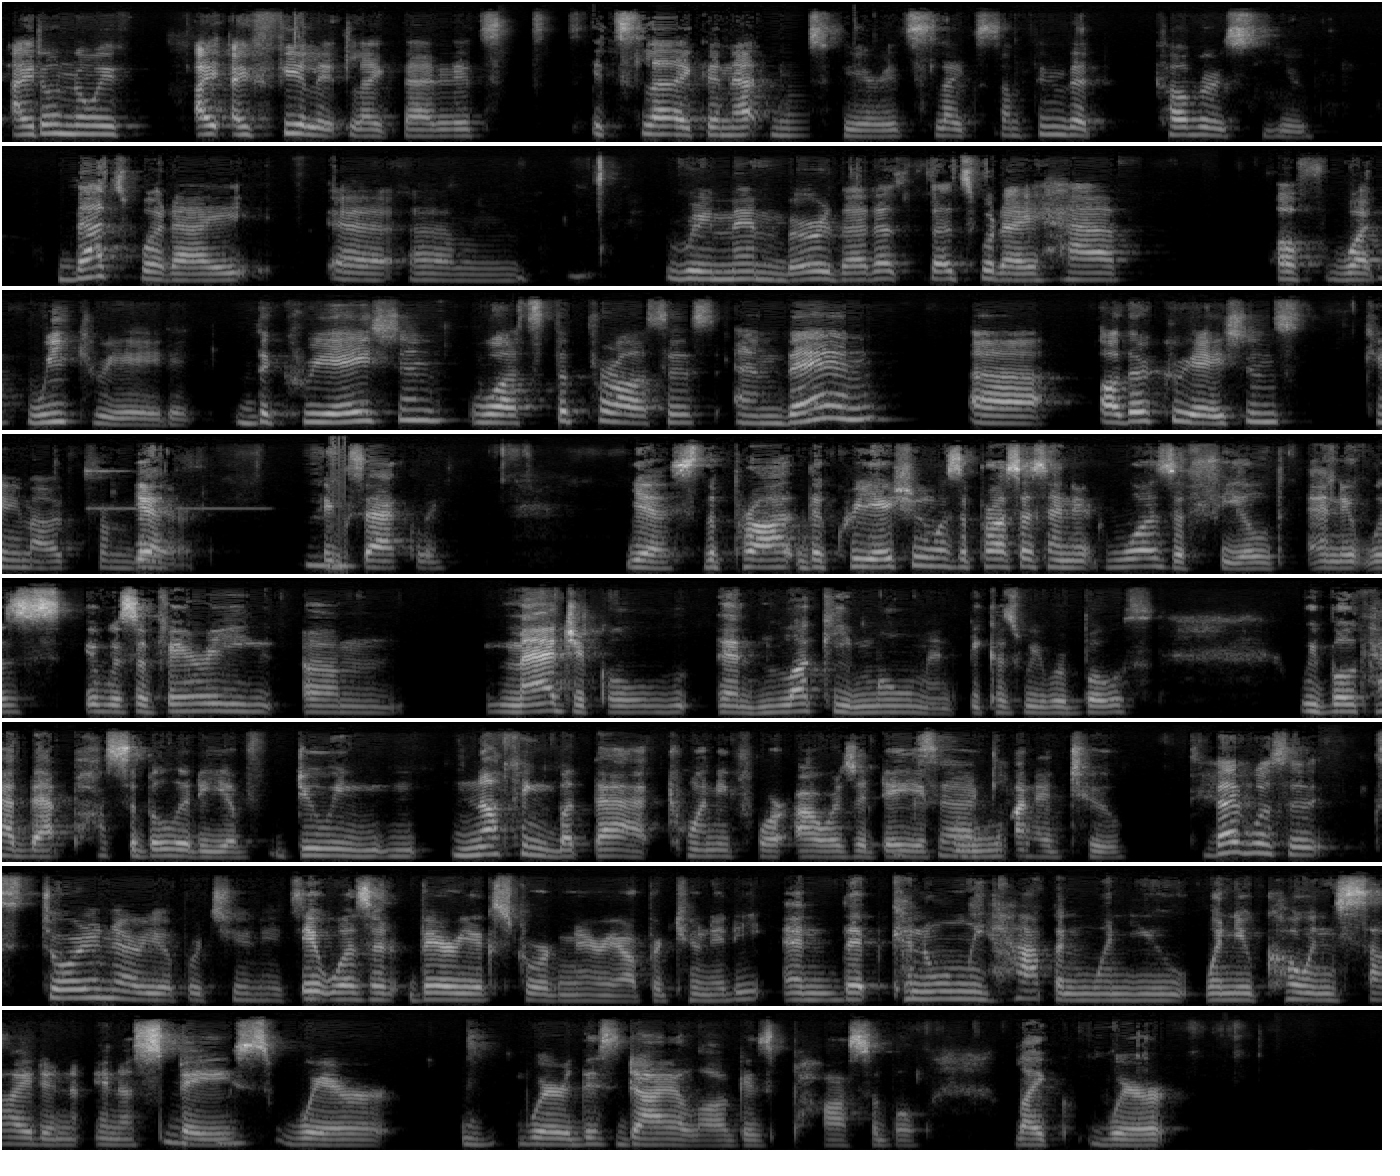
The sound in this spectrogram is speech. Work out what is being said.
I don't know if I, I feel it like that. It's it's like an atmosphere. It's like something that covers you. That's what i uh, um, remember. That that's what i have of what we created. The creation was the process and then uh, other creations came out from yeah, there. Exactly. Yes the pro the creation was a process and it was a field and it was it was a very um, magical and lucky moment because we were both we both had that possibility of doing nothing but that 24 hours a day exactly. if we wanted to that was an extraordinary opportunity it was a very extraordinary opportunity and that can only happen when you when you coincide in in a mm-hmm. space mm-hmm. where where this dialogue is possible like where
